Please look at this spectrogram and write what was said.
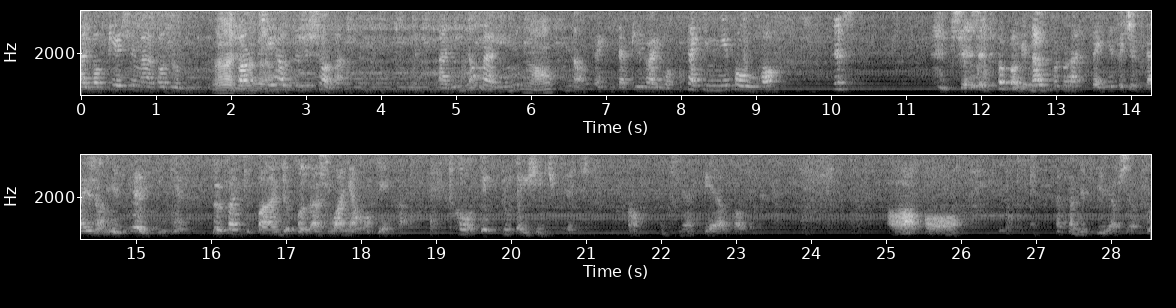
Albo pierwszym, albo drugim. Pan na razie. przyjechał do Rzeszowa. Marino, Marini. No. No, taki zapiewajło. Taki mnie po ucho. Przeszedł obok nas, bo to na scenie to się wydaje, że on jest wielki, nie? Co pan czy pańczo pozasłaniał okienka. Kotek tutaj siedzi przecież. O, już nas zbierał kotek. O, o. A tam jest Sylwia w środku.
